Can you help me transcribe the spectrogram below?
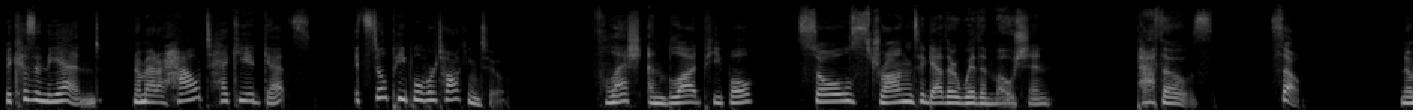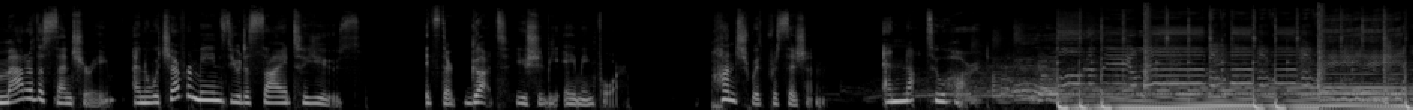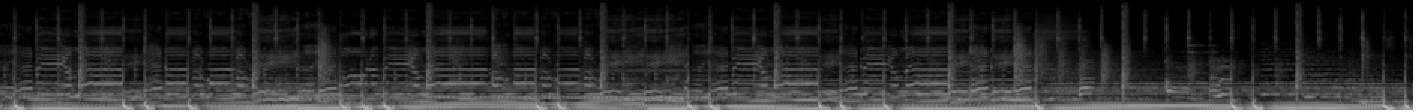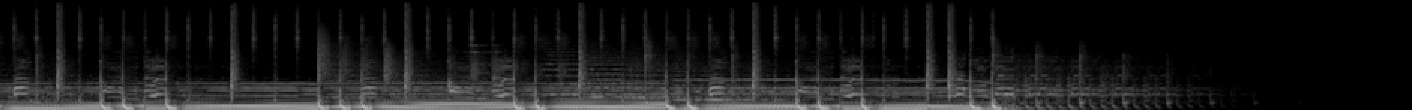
Because in the end, no matter how techy it gets, it's still people we're talking to. Flesh and blood people, souls strung together with emotion. Pathos. So, no matter the century and whichever means you decide to use, it's their gut you should be aiming for. Punch with precision and not too hard.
